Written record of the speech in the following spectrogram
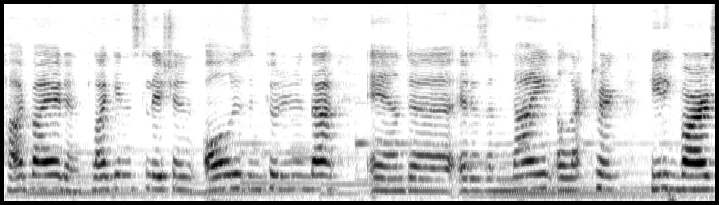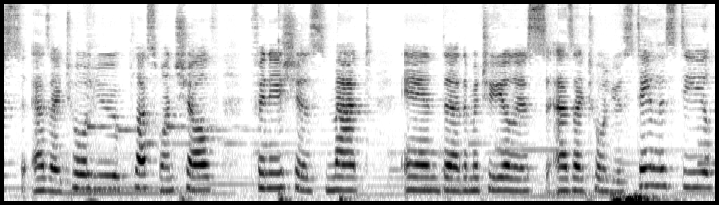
hardwired, and plug-in installation all is included in that and uh, it is a 9 electric heating bars as I told you plus one shelf finish is matte and uh, the material is as I told you stainless steel.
